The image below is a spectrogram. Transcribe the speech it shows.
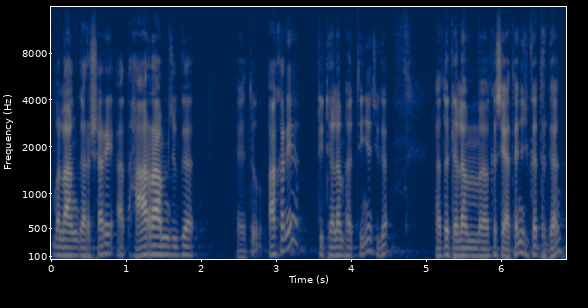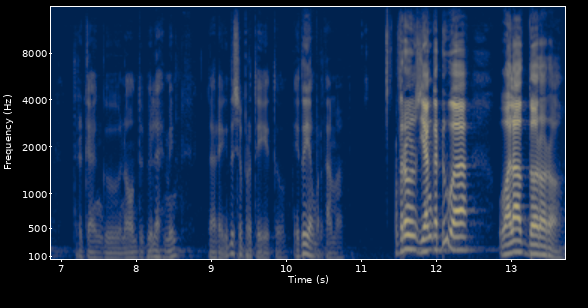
melanggar syariat, haram juga, ya itu akhirnya di dalam hatinya juga atau dalam eh, kesehatannya juga tergang, terganggu. Naudzubillah min dari itu seperti itu. Itu yang pertama. Terus yang kedua, walad dororo,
